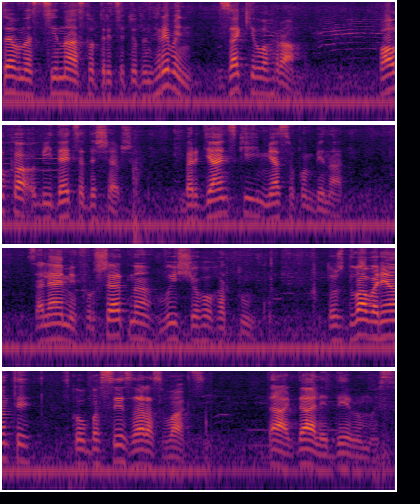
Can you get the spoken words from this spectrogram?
Це в нас ціна 131 гривень за кілограм. Палка обійдеться дешевше. Бердянський м'ясокомбінат. Салямі фуршетна вищого гатунку. Тож два варіанти з ковбаси зараз в акції. Так, далі дивимось.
